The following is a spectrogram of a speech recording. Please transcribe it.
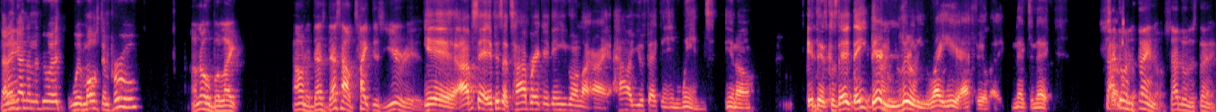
That ain't got nothing to do with, with most improved. I know, but like, I don't know. That's that's how tight this year is. Yeah, I'm saying if it's a tiebreaker, then you're going like, all right, how are you affecting in wins? You know, if there's because they they they're literally right here. I feel like neck to neck. Shot so, doing his thing though. Shot doing his thing.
